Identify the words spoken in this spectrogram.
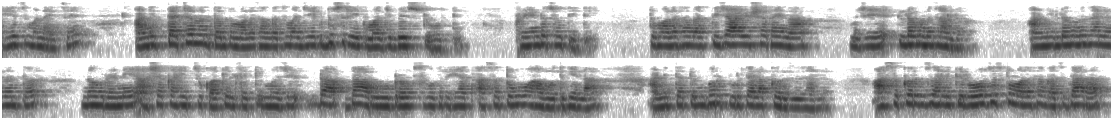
हेच म्हणायचं आहे आणि त्याच्यानंतर तुम्हाला सांगायचं माझी एक दुसरी एक माझी बेस्ट होती. फ्रेंडच होती ती. तुम्हाला सांगा तिच्या आयुष्यात आहे ना म्हणजे लग्न झालं. आणि लग्न झाल्यानंतर नवऱ्याने अशा काही चुका केल्या की म्हणजे डा दारू ड्रग्स वगैरे ह्यात असा तो वाहवत गेला. आणि त्यातून भरपूर त्याला कर्ज झालं. असं कर्ज झालं की रोजच तुम्हाला सांगायचं दारात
